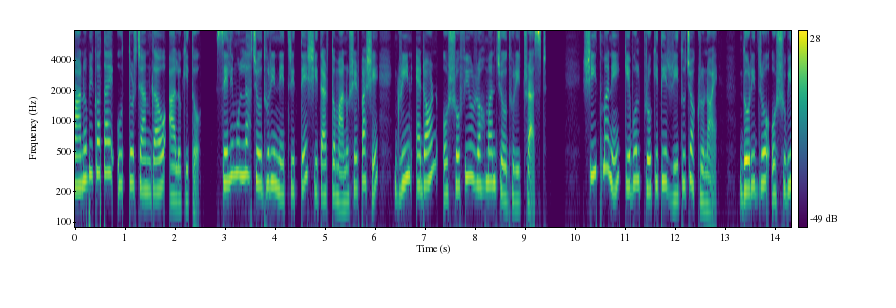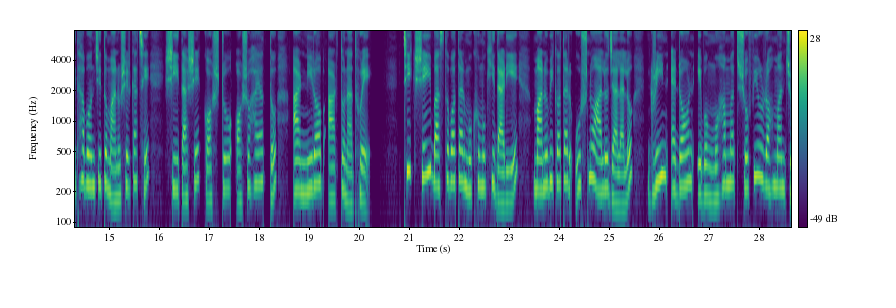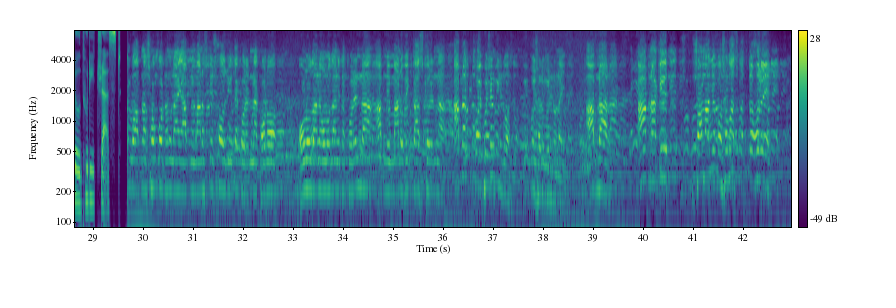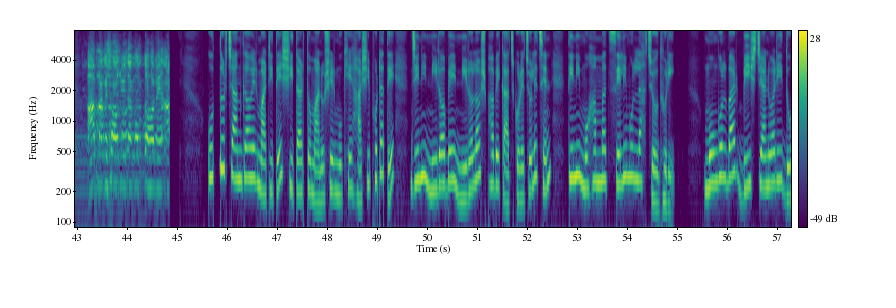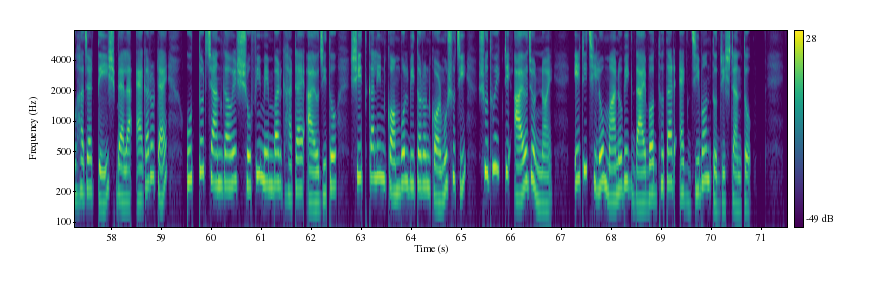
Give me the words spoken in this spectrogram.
মানবিকতায় উত্তর চান্দগাঁও আলোকিত। সেলিমুল্লাহ চৌধুরীর নেতৃত্বে শীতার্ত মানুষের পাশে গ্রিন অ্যাডর্ন ও শফিউর রহমান চৌধুরী ট্রাস্ট। শীত মানে কেবল প্রকৃতির ঋতুচক্র নয়, দরিদ্র ও সুবিধাবঞ্চিত মানুষের কাছে শীত আসে কষ্ট, অসহায়ত্ব আর নীরব আর্তনা হয়ে। ঠিক সেই বাস্তবতার মুখোমুখি দাঁড়িয়ে মানবিকতার উষ্ণ আলো জ্বালালো গ্রিন অ্যাডর্ন এবং মোহাম্মদ শফিউর রহমান চৌধুরী ট্রাস্ট। আপনার সংগঠন নাই, আপনি মানুষকে সহযোগিতা করেন না, কোনো অনুদানে করেন না, আপনি মানবিক কাজ করেন না। আপনার কয় পয়সার মূল্য আছে? দুই পয়সার মূল্য নাই। আপনার, আপনাকে সমাজে বসবাস করতে হলে আপনাকে সহযোগিতা করতে হবে। উত্তর চান্দগাঁওয়ের মাটিতে শীতার্ত মানুষের মুখে হাসি ফোটাতে যিনি নীরবে, নিরলসভাবে কাজ করে চলেছেন, তিনি মোহাম্মদ সেলিমুল্লাহ চৌধুরী। মঙ্গলবার ২০ জানুয়ারি দু হাজার তেইশ বেলা এগারোটায় উত্তর চান্দগাঁওয়ের শফি মেম্বার ঘাটায় আয়োজিত শীতকালীন কম্বল বিতরণ কর্মসূচি শুধু একটি আয়োজন নয়, এটি ছিল মানবিক দায়বদ্ধতার এক জীবন্ত দৃষ্টান্ত।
